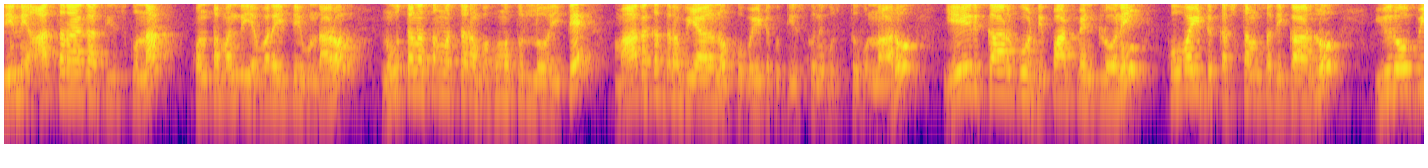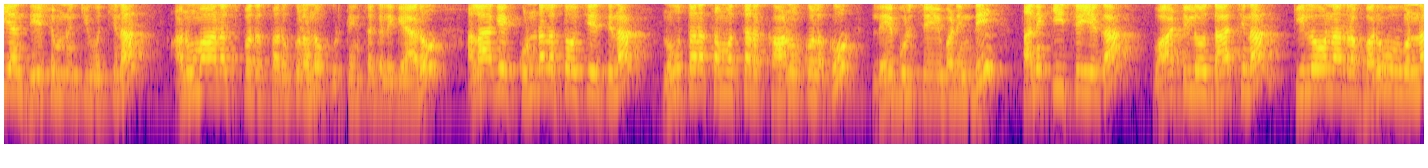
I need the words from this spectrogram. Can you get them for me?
దీన్ని ఆసరాగా తీసుకున్న కొంతమంది ఎవరైతే ఉన్నారో నూతన సంవత్సరం బహుమతుల్లో అయితే మాదక ద్రవ్యాలను కువైట్కు తీసుకుని వస్తూ ఉన్నారు. ఎయిర్ కార్గో డిపార్ట్మెంట్లోని కువైట్ కస్టమ్స్ అధికారులు యూరోపియన్ దేశం నుంచి వచ్చిన అనుమానాస్పద సరుకులను గుర్తించగలిగారు. అలాగే కుండలతో చేసిన నూతన సంవత్సర కానుకలకు లేబుల్ చేయబడింది. తనిఖీ చేయగా వాటిలో దాచిన కిలోనర్ర బరువు ఉన్న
